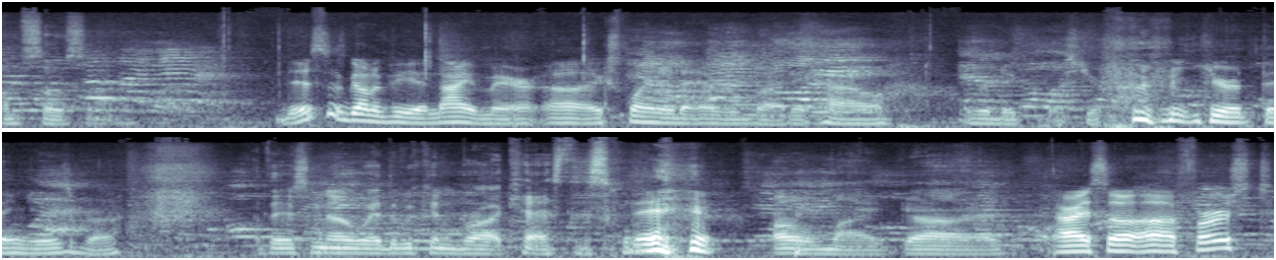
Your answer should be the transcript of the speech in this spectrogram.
I'm so sorry. this is gonna be a nightmare. Uh, explaining to everybody how ridiculous your your thing is, bro. There's no way that we can broadcast this one. oh my god. All right, so uh, first,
